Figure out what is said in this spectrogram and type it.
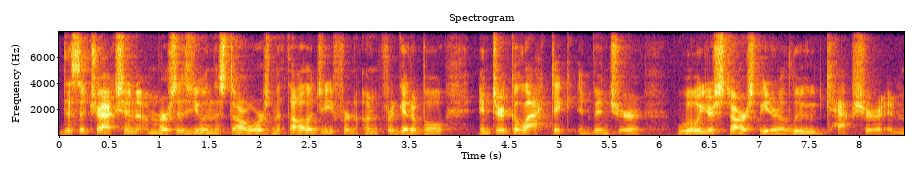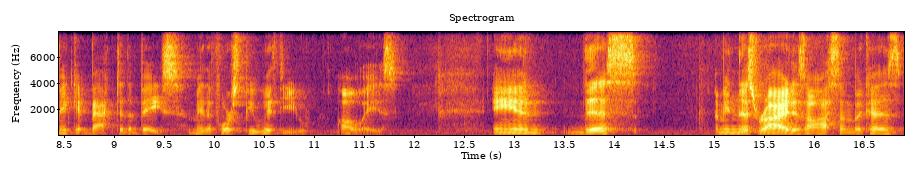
This attraction immerses you in the Star Wars mythology for an unforgettable intergalactic adventure. Will your star speeder elude capture and make it back to the base? May the force be with you always. And this, I mean, this ride is awesome because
